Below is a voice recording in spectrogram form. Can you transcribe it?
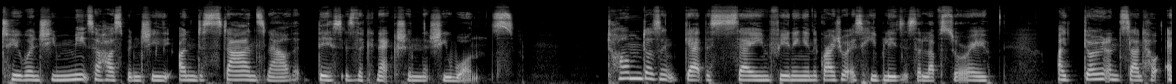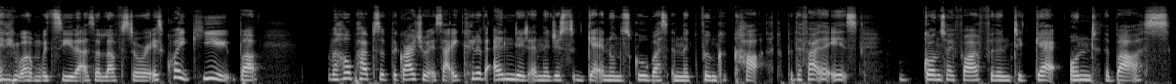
to when she meets her husband, she understands now that this is the connection that she wants. Tom doesn't get the same feeling in The Graduate as he believes it's a love story. I don't understand how anyone would see that as a love story. It's quite cute, but the whole purpose of The Graduate is that it could have ended and they're just getting on the school bus and the film could cut. But the fact that it's gone so far for them to get onto the bus,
